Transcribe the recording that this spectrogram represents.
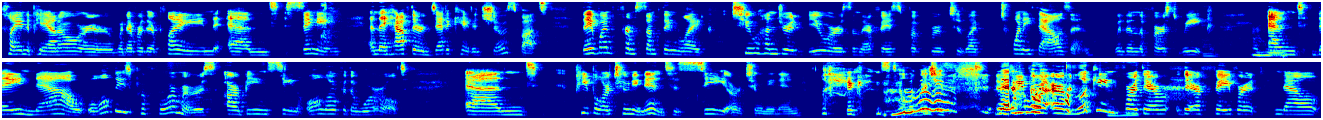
playing the piano or whatever they're playing and singing, and they have their dedicated show spots. They went from something like 200 viewers in their Facebook group to like 20,000 within the first week. Mhm. And they now, all these performers are being seen all over the world. And people are tuning in to see, or tuning in, like television. Yeah. People are looking for their, their favorite now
